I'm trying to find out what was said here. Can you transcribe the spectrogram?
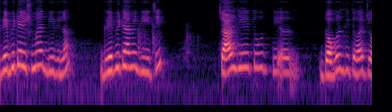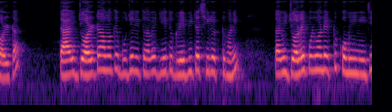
গ্রেভিটা এই সময় দিয়ে দিলাম। গ্রেভিটা আমি দিয়েছি। চাল যেহেতু ডবল দিতে হয় জলটা, তাই জলটা আমাকে বুঝে দিতে হবে, যেহেতু গ্রেভিটা ছিল একটুখানি, তাই আমি জলের পরিমাণটা একটু কমিয়ে নিয়েছি।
